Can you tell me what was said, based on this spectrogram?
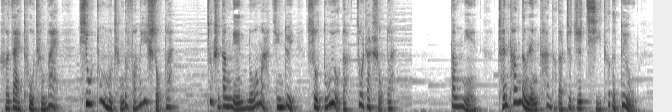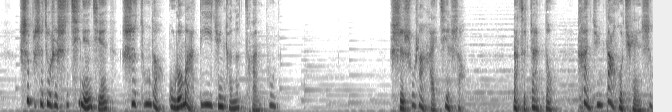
和在土城外修众木城的防御手段，正是当年罗马军队所独有的作战手段。当年陈汤等人看到的这支奇特的队伍。是不是就是十七年前失踪的古罗马第一军团的残部呢？史书上还介绍，那次战斗，汉军大获全胜，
